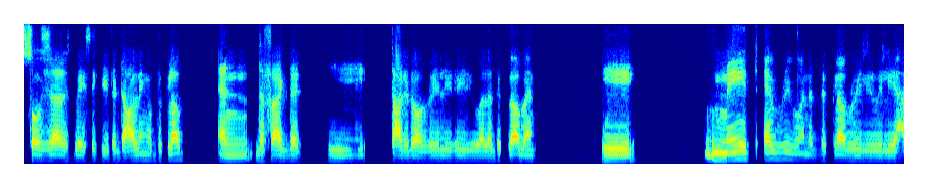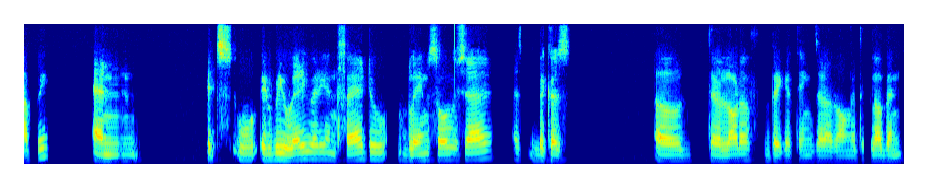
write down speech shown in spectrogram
Solskjaer is basically the darling of the club, and the fact that he started off really, really well at the club, and he made everyone at the club really, really happy, and it's it would be very very unfair to blame Solskjaer because uh, there are a lot of bigger things that are wrong at the club, and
